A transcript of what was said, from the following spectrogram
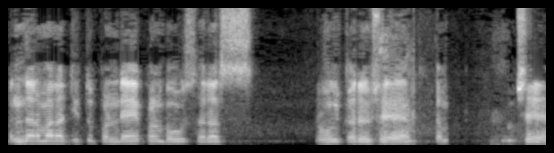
અંદર મારા જીતુ પંડ્યાએ પણ બહુ સરસ રોલ કર્યો છે તમ- છે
